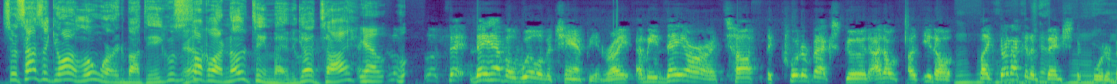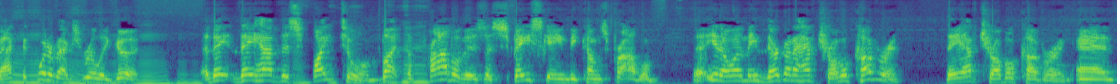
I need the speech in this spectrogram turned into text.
So it sounds like you are a little worried about the Eagles. Let's yeah. talk about another team, maybe. Go ahead, Ty. Yeah. Look, they, they, have a will of a champion, right? I mean, they are a tough. The quarterback's good. I don't, uh, you know, mm-hmm. like they're not going to bench the quarterback. The mm-hmm. quarterback's really good. Mm-hmm. They they have this fight to them, but the problem is a space game becomes problem. Uh, you know, I mean, they're going to have trouble covering. They have trouble covering, and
